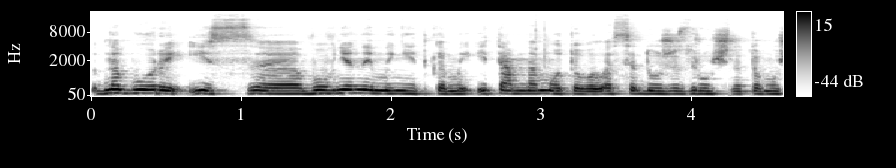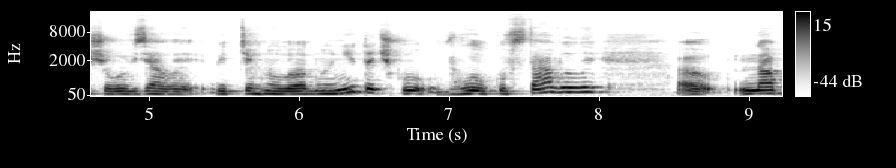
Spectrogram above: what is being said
набори із е, вовняними нітками, і там намотувалося дуже зручно, тому що ви взяли, відтягнули одну ніточку, в голку вставили, е, на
